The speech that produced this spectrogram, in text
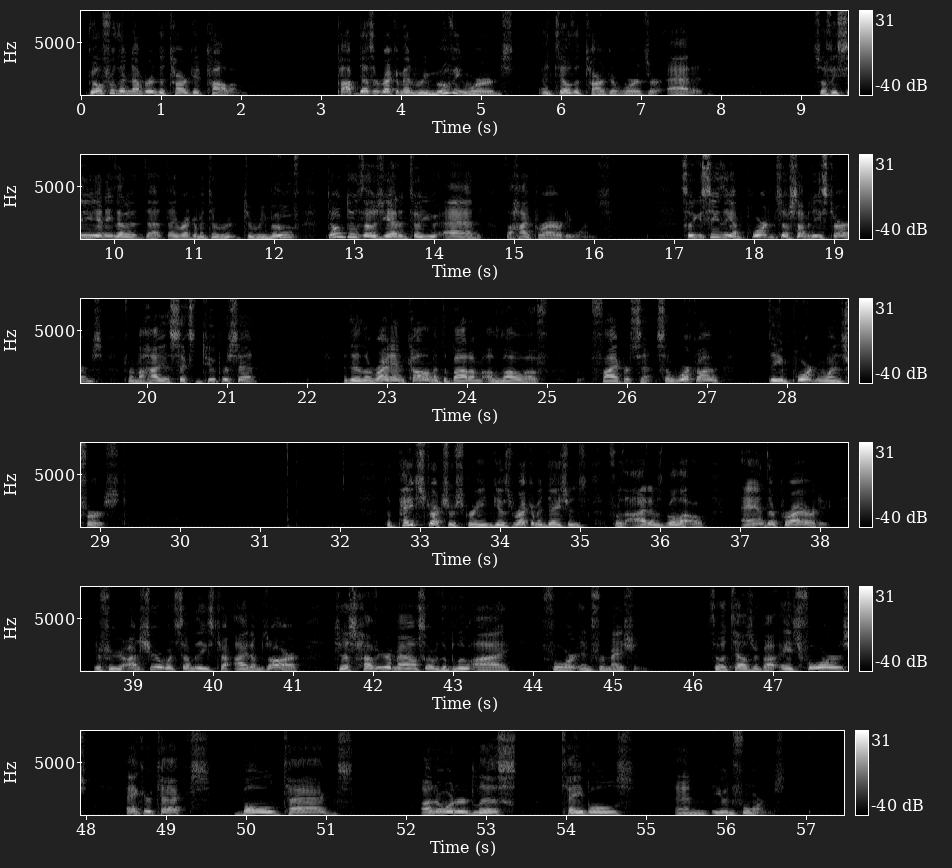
Go for the number in the target column. POP doesn't recommend removing words until the target words are added. So if you see any that, uh, that they recommend to, to remove, don't do those yet until you add the high priority ones. So you see the importance of some of these terms from a high of 62%, and then the right hand column at the bottom, a low of 5%. So work on the important ones first. The page structure screen gives recommendations for the items below and their priority. If you're unsure what some of these items are, just hover your mouse over the blue eye for information. So it tells me about H4s, anchor text, bold tags, unordered lists, tables, and even forms.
